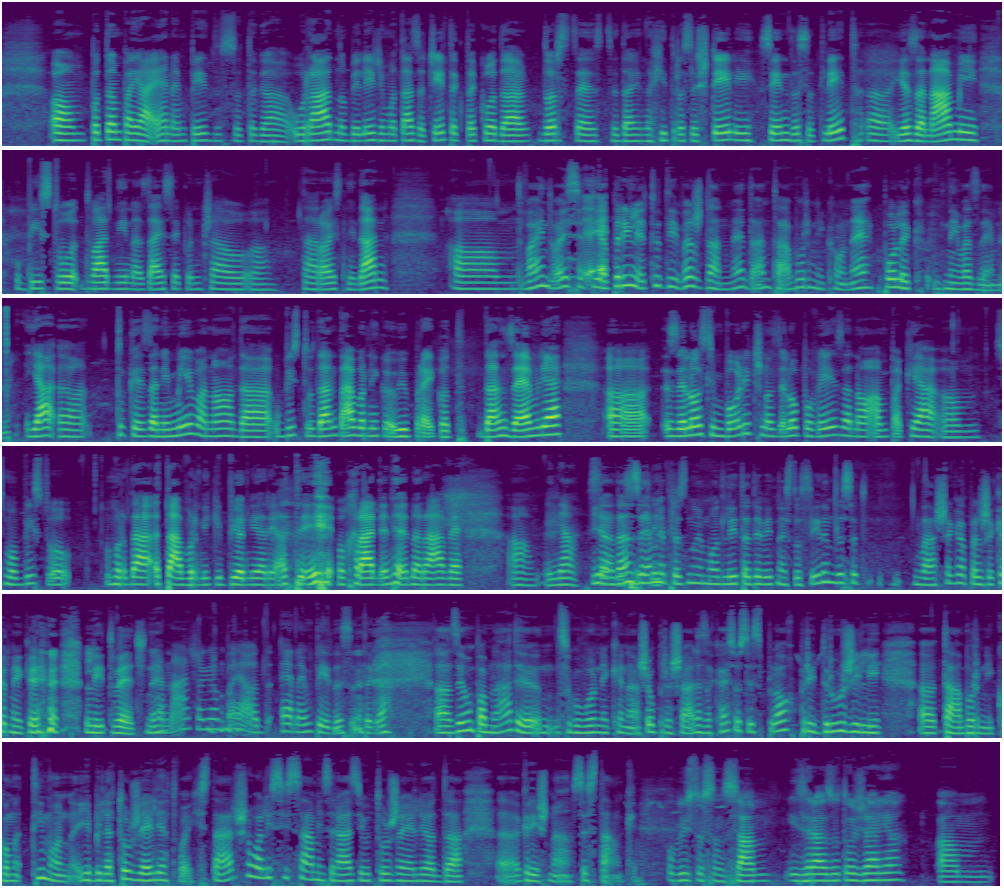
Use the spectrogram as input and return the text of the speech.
Um, potem pa ja, 51. uradno beležimo ta začetek, tako da, kdo ste sedaj na hitro sešteli, 70 let uh, je za nami, v bistvu dva dni nazaj se je končal uh, ta rojstni dan. Um, 22. april je tudi vaš dan, ne? dan tabornikov, ne? poleg dneva zemlje. Ja, uh, tukaj je zanimivo, no, da v bistvu dan tabornikov je bil prej kot dan zemlje. Uh, zelo simbolično, zelo povezano, ampak ja, um, smo v bistvu morda taborniki pionirja te ohranjene narave. Um, ja, ja, dan zemlje praznujemo od leta 1970, vašega pa že kar nekaj let več. Ne? Ja, našega pa je ja, od 51. Zdaj bom pa mlade sogovornike naše vprašali, zakaj so se sploh pridružili uh, tabornikom. Timon, je bila to želja tvojih staršev ali si sam izrazil to željo, da uh, greš na sestanke? V bistvu sem sam izrazil to željo. Um,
